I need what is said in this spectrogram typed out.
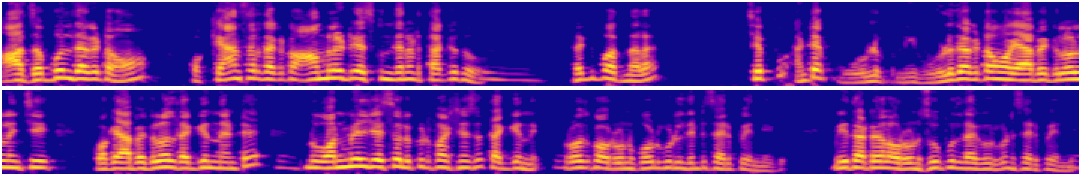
ఆ జబ్బులు తగ్గటం ఒక క్యాన్సర్ తగ్గటం ఆమ్లెట్ వేసుకుని తినట్టు తగ్గదు. తగ్గిపోతుంది చెప్పు. అంటే ఒళ్ళు నీకు ఒళ్ళు తగ్గటం ఒక యాభై కిలోల నుంచి ఒక యాభై కిలోలు తగ్గిందంటే నువ్వు వన్ మీల్ చేసే లిక్విడ్ ఫాస్ట్ చేస్తే తగ్గింది. రోజుకు ఒక రెండు కోడిగుడ్లు తింటే సరిపోయింది నీకు. మిగతా టైంలో రెండు సూపులు దగ్గర సరిపోయింది.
